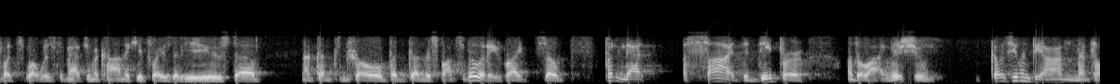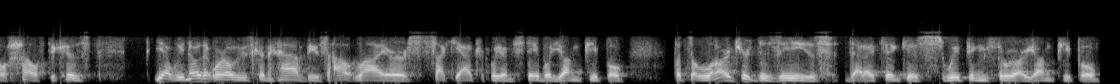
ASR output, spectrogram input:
what's, what was the Matthew McConaughey phrase that he used, uh, not gun control, but gun responsibility, right? So putting that aside, the deeper underlying issue goes even beyond mental health because yeah, we know that we're always going to have these outlier, psychiatrically unstable young people but the larger disease that I think is sweeping through our young people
